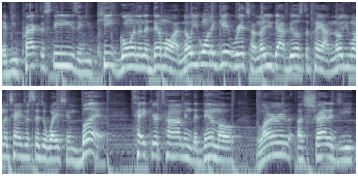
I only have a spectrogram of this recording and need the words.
If you practice these and you keep going in the demo, I know you want to get rich. I know you got bills to pay. I know you want to change your situation, but take your time in the demo, learn a strategy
